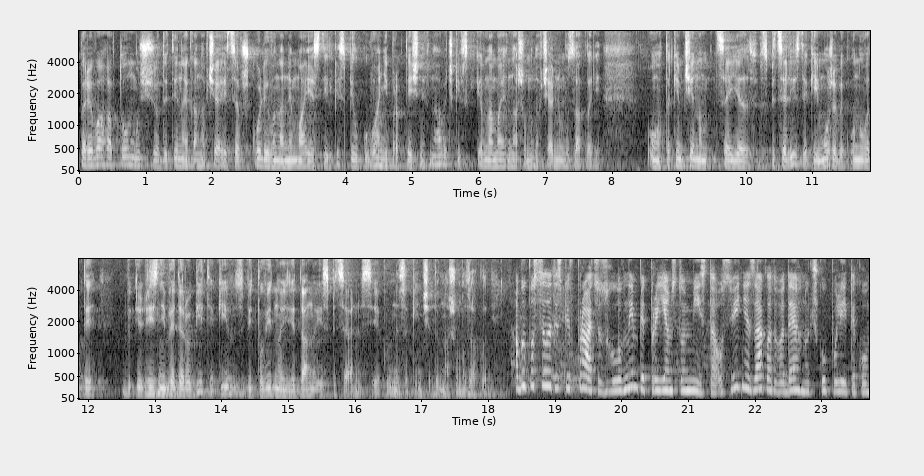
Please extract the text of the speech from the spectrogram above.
Перевага в тому, що дитина, яка навчається в школі, вона не має стільки спілкувань і практичних навичків, скільки вона має в нашому навчальному закладі. О, таким чином, це є спеціаліст, який може виконувати різні види робіт, які з відповідної даної спеціальності, яку вони закінчили в нашому закладі. Аби посилити співпрацю з головним підприємством міста, освітній заклад веде гнучку політику.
